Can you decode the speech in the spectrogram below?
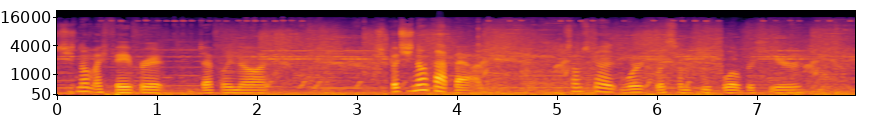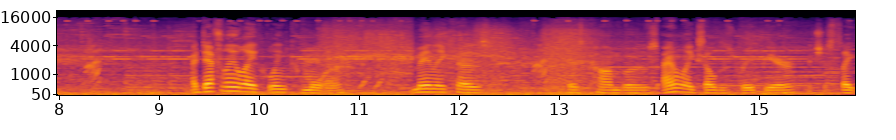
She's not my favorite, definitely not, but she's not that bad. So I'm just gonna work with some people over here. I definitely like Link more, mainly because his combos. I don't like Zelda's rapier. It just like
